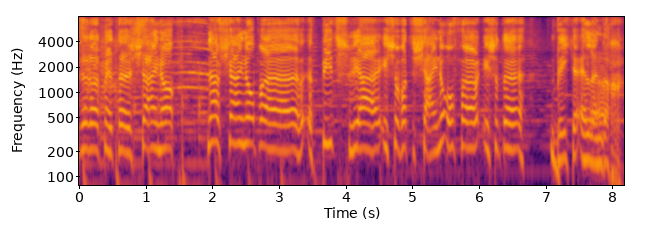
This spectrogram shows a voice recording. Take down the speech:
Waren dat met eh, Shine Up. Nou, Shine Up, eh, Piet. Ja, is er wat te shinen of is het een beetje ellendig?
